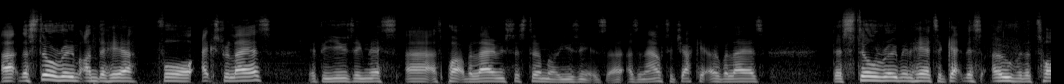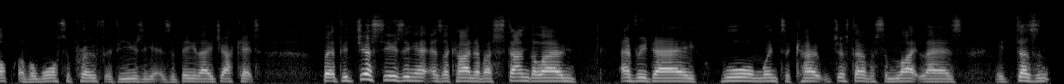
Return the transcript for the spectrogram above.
Uh, there's still room under here for extra layers if you're using this uh, as part of a layering system or using it as, as an outer jacket over layers. There's still room in here to get this over the top of a waterproof if you're using it as a belay jacket. But if you're just using it as a kind of a standalone, everyday, warm winter coat, just over some light layers, it doesn't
